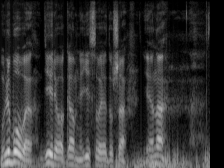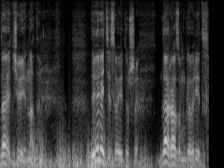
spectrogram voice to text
У любого дерева, камня есть своя душа. И она знает, что ей надо. Доверяйте своей душе. Да, разум говорит,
